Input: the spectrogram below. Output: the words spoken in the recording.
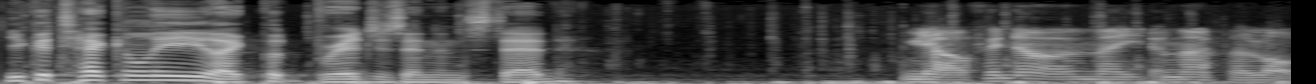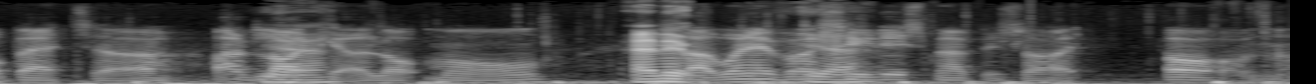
You could technically like put bridges in instead. Yeah, I think that would make the map a lot better. I'd like Yeah. it a lot more. And it like whenever I see this map, it's like, oh no.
